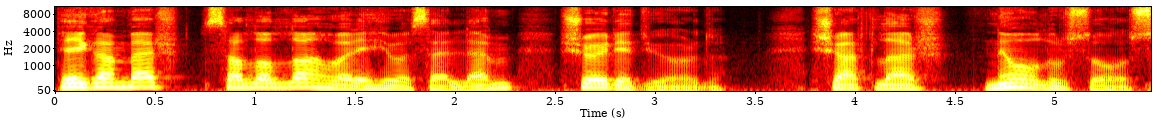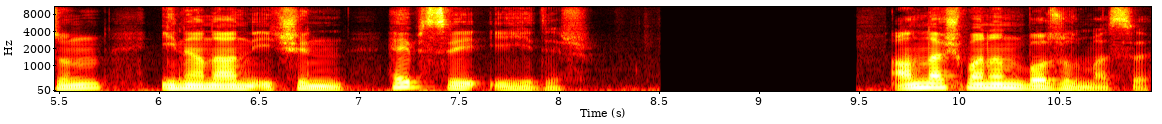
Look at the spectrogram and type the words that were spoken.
Peygamber sallallahu aleyhi ve sellem şöyle diyordu. Şartlar ne olursa olsun inanan için hepsi iyidir. Anlaşmanın bozulması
